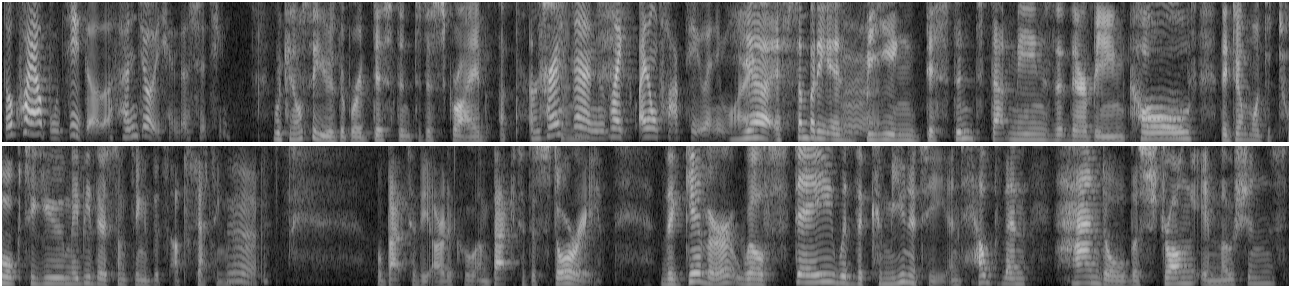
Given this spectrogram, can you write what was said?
都快要不记得了，很久以前的事情。We can also use the word distant to describe a person. A person, it's like I don't talk to you anymore. Yeah, if somebody is mm. being distant, that means that they're being cold, Cold. they don't want to talk to you, maybe there's something that's upsetting them. Hmm. Well, back to the article and back to the story. The giver will stay with the community and help them handle the strong emotions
